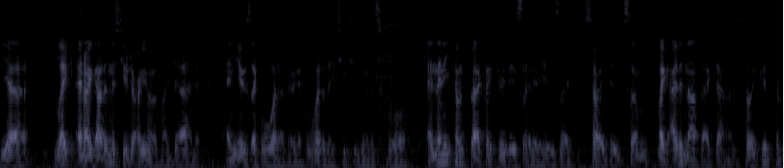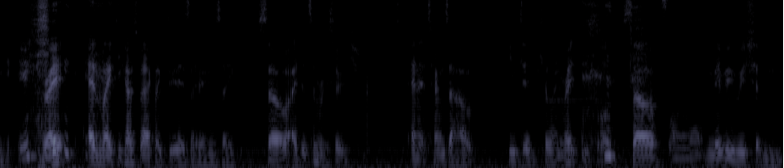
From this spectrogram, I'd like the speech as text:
Yeah, like, and I got in this huge argument with my dad, and he was like, well, "Whatever. What are they teaching you in school?" And then he comes back like three days later. He's like, "So I did some. Like, I did not back down. So like, good for me." right? And like he comes back like three days later and he's like, So I did some research and it turns out he did kill and rape people. So maybe we shouldn't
